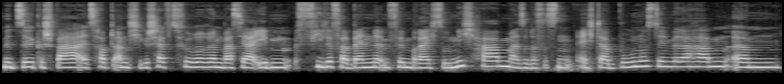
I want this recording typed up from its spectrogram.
mit Silke Spar als hauptamtliche Geschäftsführerin, was ja eben viele Verbände im Filmbereich so nicht haben. Also das ist ein echter Bonus, den wir da haben. Ähm,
